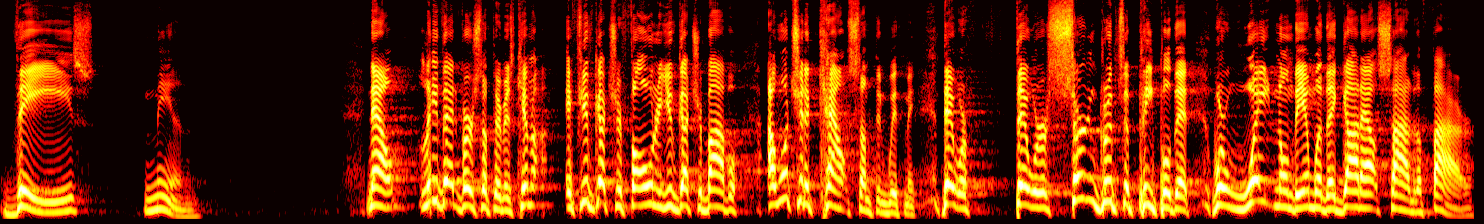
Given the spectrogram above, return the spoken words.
these men. Now, leave that verse up there, Miss Kim. If you've got your phone or you've got your Bible, I want you to count something with me. There were, there were certain groups of people that were waiting on them when they got outside of the fire.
